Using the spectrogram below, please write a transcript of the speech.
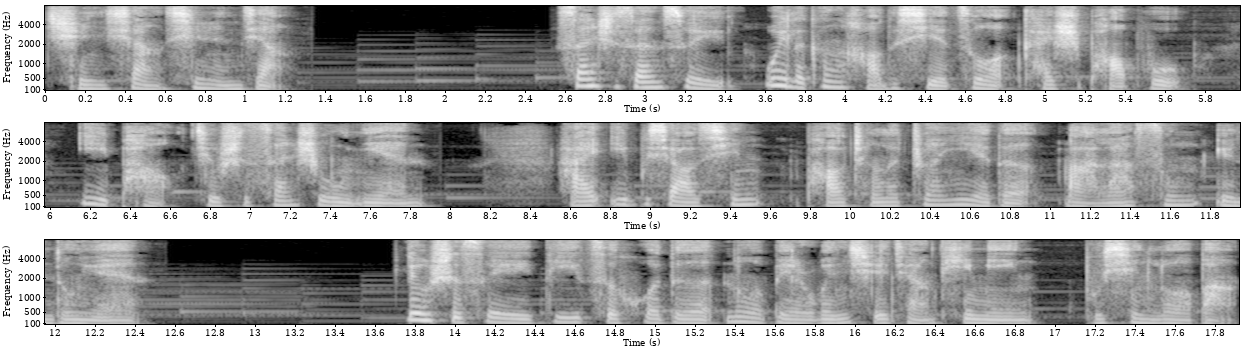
群像新人奖。三十三岁，为了更好的写作开始跑步，一跑就是三十五年。还一不小心跑成了专业的马拉松运动员。六十岁第一次获得诺贝尔文学奖提名，不幸落榜，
